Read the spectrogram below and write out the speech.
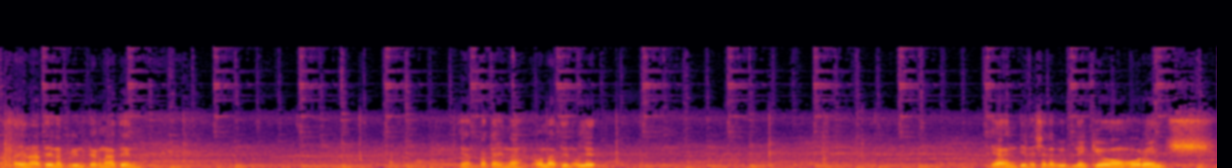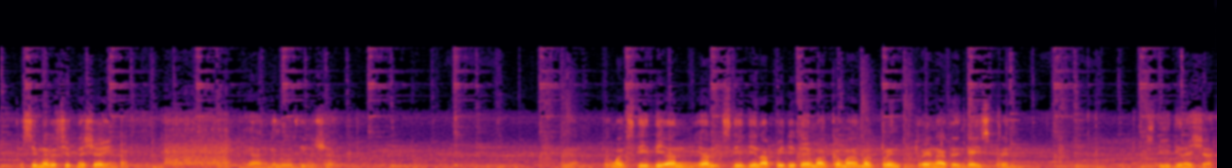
Patayin natin ang printer natin. Yan, patay na. On natin ulit. Yan, hindi na siya nabiblink yung orange. Kasi na-reset na siya eh. Yan, galuding siya. Yan. Pag mag-steady yan, yan, steady na. Pwede tayo mag-print. Mag Try natin guys, print. Steady na siya.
